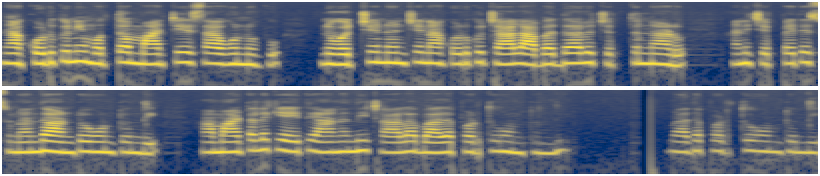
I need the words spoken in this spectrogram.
నా కొడుకుని మొత్తం మార్చేశావు నువ్వు. నువ్వు వచ్చే నుంచి నా కొడుకు చాలా అబద్ధాలు చెప్తున్నాడు అని చెప్పైతే సునంద అంటూ ఉంటుంది. ఆ మాటలకి అయితే ఆనంది చాలా బాధపడుతూ ఉంటుంది. బాధపడుతూ ఉంటుంది.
